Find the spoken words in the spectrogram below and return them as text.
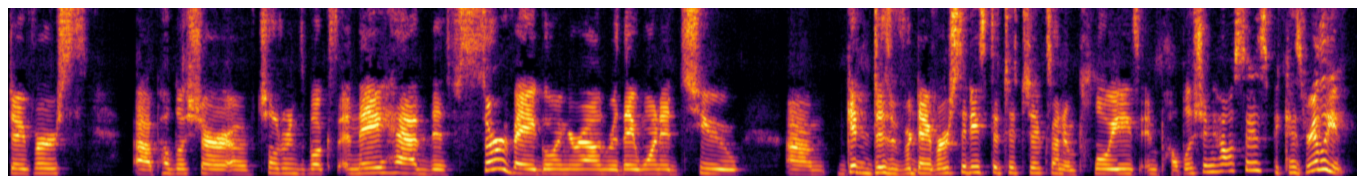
diverse uh, publisher of children's books, and they had this survey going around where they wanted to um, get diversity statistics on employees in publishing houses because really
